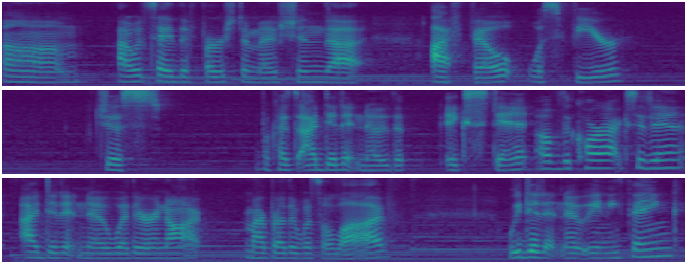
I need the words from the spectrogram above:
Um, I would say the first emotion that I felt was fear, just because I didn't know the extent of the car accident. I didn't know whether or not my brother was alive. We didn't know anything.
